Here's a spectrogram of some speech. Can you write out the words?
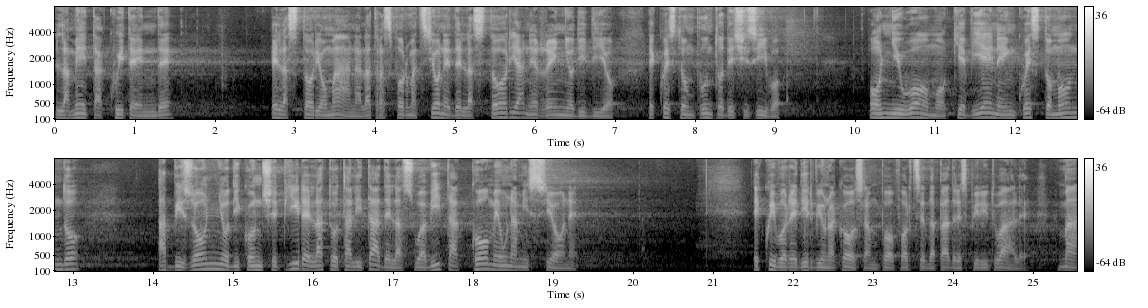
La meta a cui tende è la storia umana, la trasformazione della storia nel regno di Dio. E questo è un punto decisivo. Ogni uomo che viene in questo mondo ha bisogno di concepire la totalità della sua vita come una missione. E qui vorrei dirvi una cosa, un po' forse da padre spirituale, ma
